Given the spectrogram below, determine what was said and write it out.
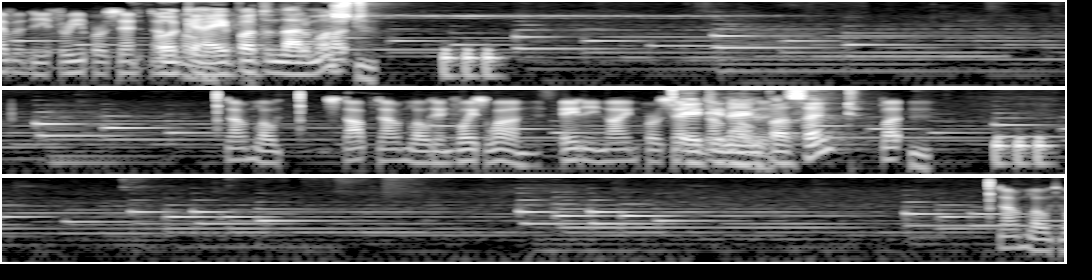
73% downloaded. Okay అయిపోతుంది almost. Download. Stop downloading voice 1. 89% eighty nine Download.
